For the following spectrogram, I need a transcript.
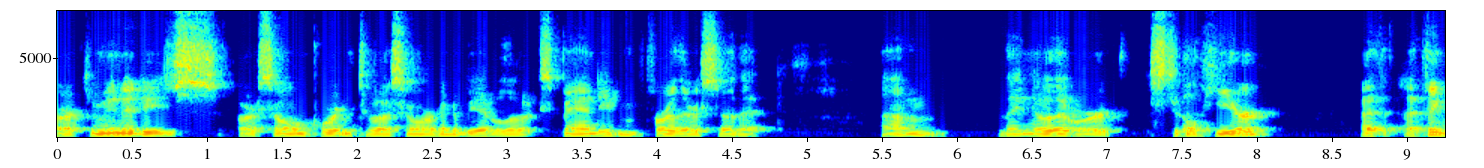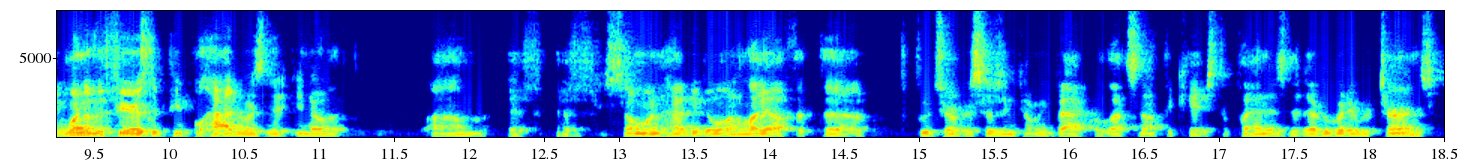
Our communities are so important to us, and we're going to be able to expand even further so that um, they know that we're still here. I, th- I, think one of the fears that people had was that you know um, if if someone had to go on layoff that the food service isn't coming back. Well, that's not the case. The plan is that everybody returns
